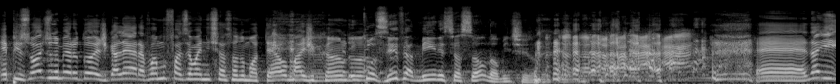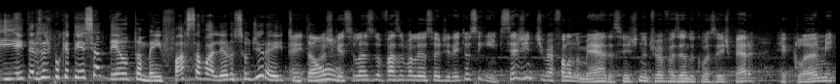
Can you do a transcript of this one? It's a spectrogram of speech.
Episódio número 2, galera. Vamos fazer uma iniciação no motel, magicando. Inclusive a minha iniciação. Não, mentira. né? É, não, e, e é interessante porque tem esse adendo também. Faça valer o seu direito. É, então, acho que esse lance do faça valer o seu direito é o seguinte: se a gente estiver falando merda, se a gente não estiver fazendo o que você espera, reclame,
